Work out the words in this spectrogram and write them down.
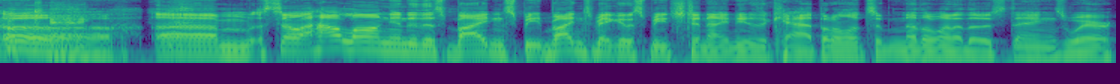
Okay. um, so how long into this Biden speech? Biden's making a speech tonight near the Capitol. It's another one of those things where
